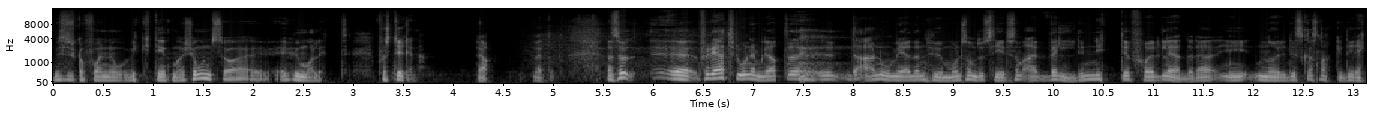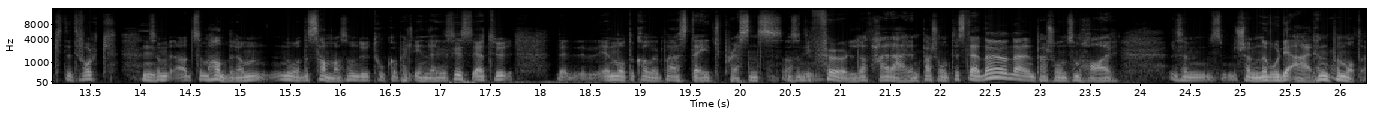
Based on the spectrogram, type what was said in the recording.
Hvis du skal få noe viktig informasjon, så er humor litt forstyrrende. Nettopp. Altså, eh, for jeg tror nemlig at eh, det er noe med den humoren som du sier, som er veldig nyttig for ledere i, når de skal snakke direkte til folk. Som, at- som handler om noe av det samme som du tok opp helt innledningsvis. Jeg tror det, En måte å kalle det på er stage presence. Altså De føler at her er en person til stede, og det er en person som har liksom, som skjønner hvor de er hen, på en måte.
